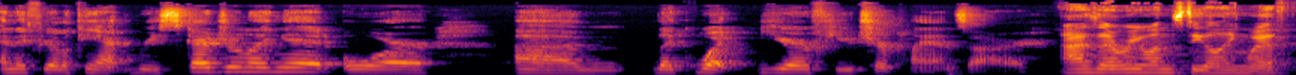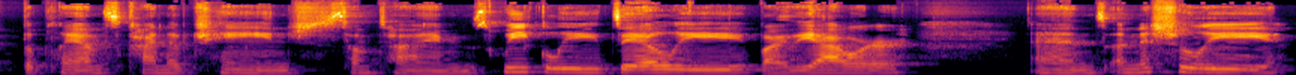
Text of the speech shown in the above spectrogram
and if you're looking at rescheduling it or, um, like what your future plans are. As everyone's dealing with, the plans kind of change sometimes weekly, daily, by the hour. And initially,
